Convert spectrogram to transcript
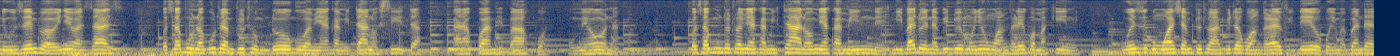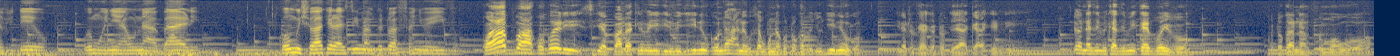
ni uzembe wa wenyewe wazazi, kwa sababu unakuta mtoto mdogo wa miaka mitano sita anakuwa amebakwa, umeona kwa sababu mtoto wa miaka mitano au miaka minne ni bado inabidi wewe mwenyewe umwangalie kwa makini. Huwezi kumwacha mtoto anapita kuangalia video kwenye mabanda ya video, wewe mwenyewe hauna habari. Kwa hiyo mwisho wake lazima mtoto afanyiwe hivyo. Kwa hapa kwa kweli sijapata, lakini vijijini vijijini huko ndani, kwa sababu unakotoka vijijini huko inatokea katokeaga, lakini ndio nazimika zimika hivyo hivyo kutokana na mfumo huo.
